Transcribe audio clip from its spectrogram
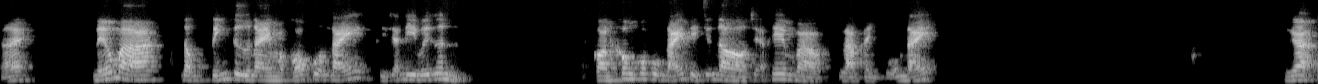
đấy. Nếu mà động tính từ này mà có cụm đáy thì sẽ đi với ân còn không có cụm đáy thì chữ n sẽ thêm vào làm thành cụm đáy. Được chưa?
